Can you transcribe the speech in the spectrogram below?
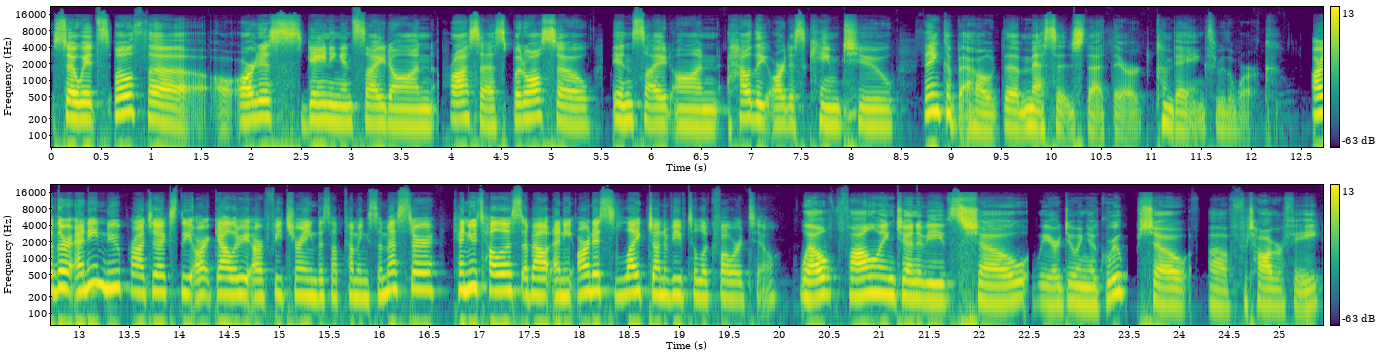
So it's both uh, artists gaining insight on process, but also insight on how the artist came to think about the message that they're conveying through the work. Are there any new projects the art gallery are featuring this upcoming semester? Can you tell us about any artists like Genevieve to look forward to? Well, following Genevieve's show, we are doing a group show of photography,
